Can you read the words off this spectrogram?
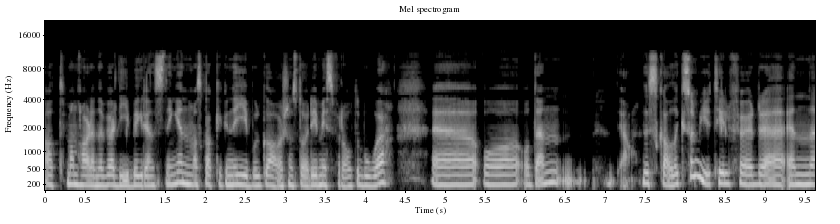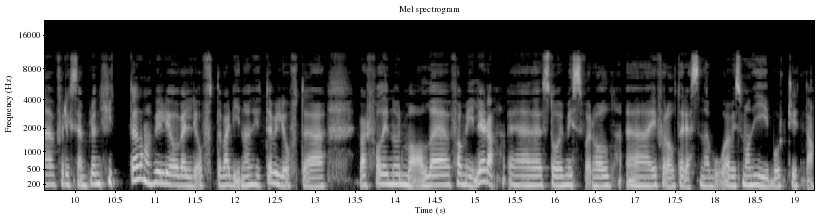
at man har denne verdibegrensningen. Man skal ikke kunne gi bort gaver som står i misforhold til boet. Eh, og, og den ja, det skal ikke så mye til før eh, en f.eks. en hytte da, vil jo veldig ofte, verdien av en hytte vil jo ofte, i hvert fall i normale familier, da, eh, stå i misforhold i forhold til resten av boet hvis man gir bort hytta.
